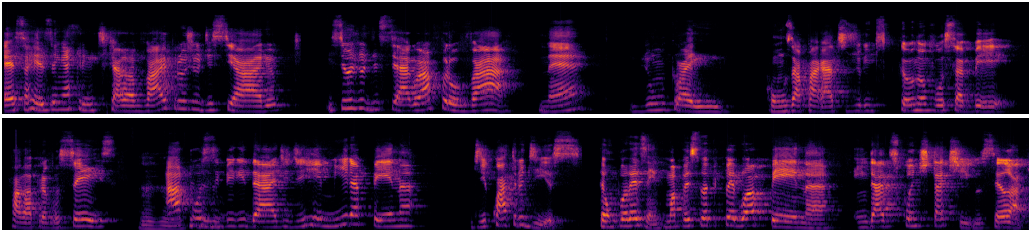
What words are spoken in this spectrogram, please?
Essa resenha crítica ela vai para o judiciário e se o judiciário aprovar, né, junto aí com os aparatos jurídicos que eu não vou saber falar para vocês, uhum. a possibilidade de remir a pena de quatro dias. Então, por exemplo, uma pessoa que pegou a pena em dados quantitativos, sei lá,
